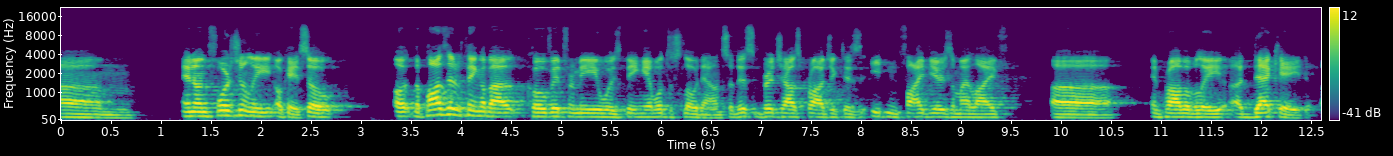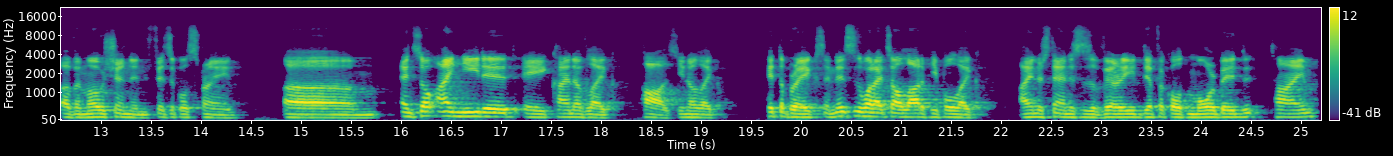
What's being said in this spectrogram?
Um, and unfortunately, okay, so uh, the positive thing about COVID for me was being able to slow down. So this Bridge House project has eaten five years of my life. Uh, and probably a decade of emotion and physical strain. Um, and so I needed a kind of like pause, you know, like hit the brakes. And this is what I tell a lot of people like, I understand this is a very difficult, morbid time,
